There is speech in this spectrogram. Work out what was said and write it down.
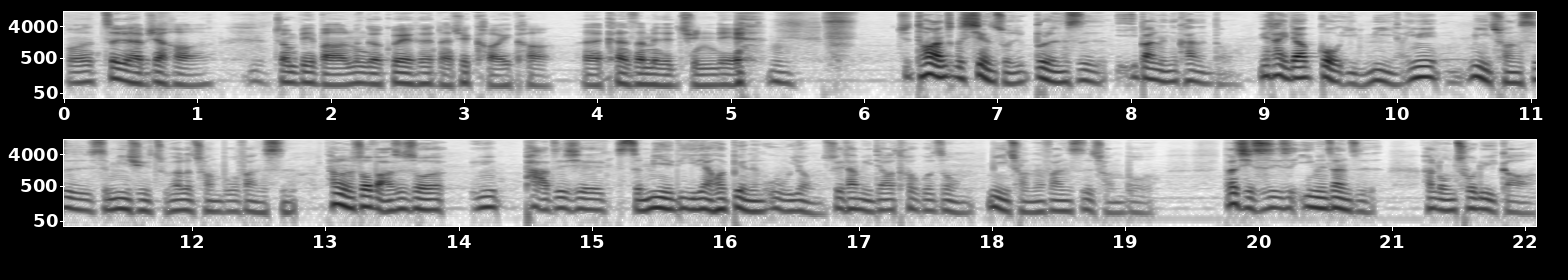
我这个还比较好。准备把那个龟壳拿去烤一烤，呃看上面的龟裂。嗯，就通常这个线索就不能是一般人都看得懂，因为它一定要够隐秘啊。因为秘传是神秘学主要的传播方式。他们的说法是说，因为怕这些神秘的力量会被人误用，所以他们一定要透过这种秘传的方式传播。但其实是因为这样子，它容错率高，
